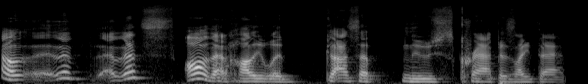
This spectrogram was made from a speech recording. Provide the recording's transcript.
Oh, that, that's all that Hollywood gossip news crap is like that.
